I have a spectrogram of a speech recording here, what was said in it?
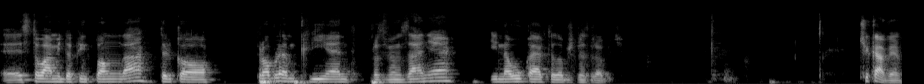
e, stołami do ping-ponga, tylko problem, klient, rozwiązanie i nauka, jak to dobrze zrobić. Ciekawie,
